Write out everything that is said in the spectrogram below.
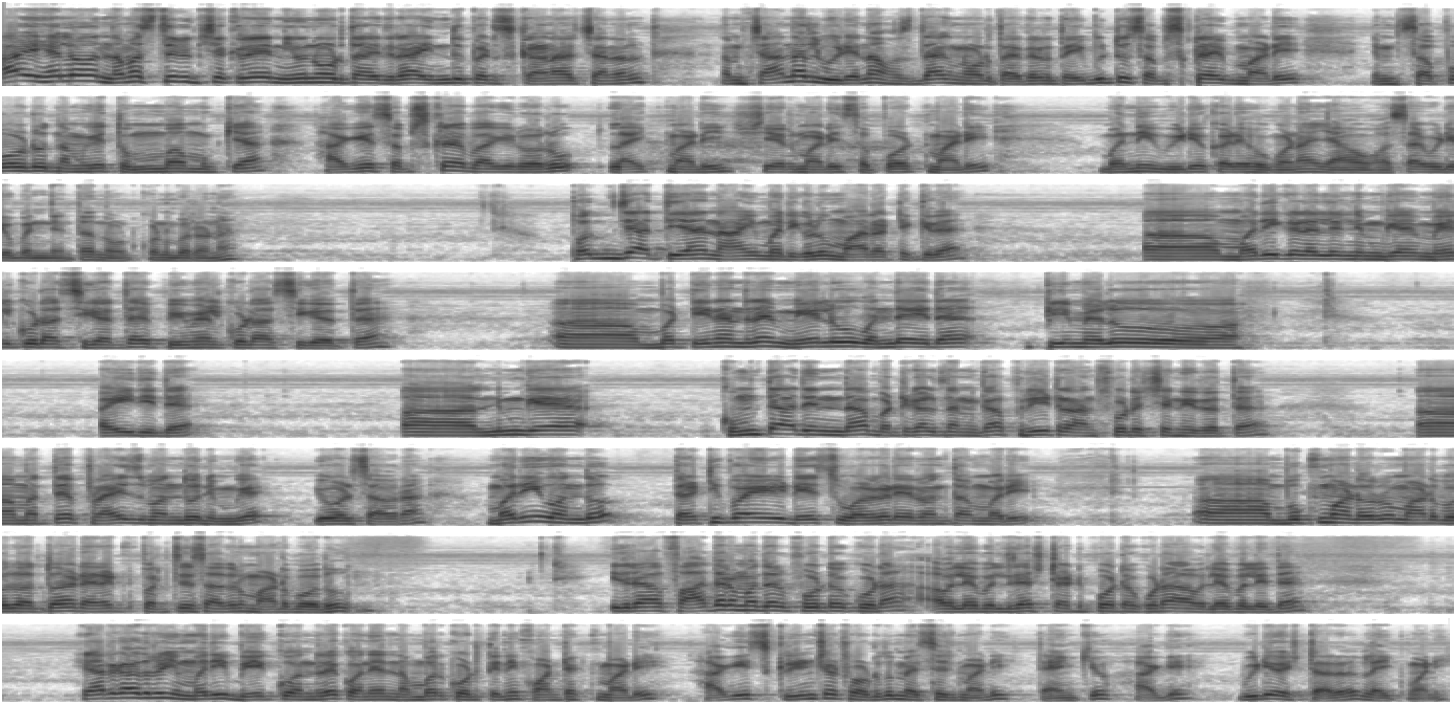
Hi hello ನಮಸ್ತೆ ವೀಕ್ಷಕರೇ. ನೀವು ನೋಡ್ತಾ ಇದ್ದೀರಾ ಇಂದು ಪೆಟ್ಸ್ ಕನ್ನಡ ಚಾನಲ್ ನಮ್ಮ ಚಾನಲ್ ವೀಡಿಯೋನ ಹೊಸದಾಗಿ ನೋಡ್ತಾ ಇದ್ದಾರೆ, ದಯವಿಟ್ಟು ಸಬ್ಸ್ಕ್ರೈಬ್ ಮಾಡಿ. ನಿಮ್ಮ ಸಪೋರ್ಟು ನಮಗೆ ತುಂಬ ಮುಖ್ಯ. ಹಾಗೆ ಸಬ್ಸ್ಕ್ರೈಬ್ ಆಗಿರೋರು ಲೈಕ್ ಮಾಡಿ ಶೇರ್ ಮಾಡಿ ಸಪೋರ್ಟ್ ಮಾಡಿ. ಬನ್ನಿ ವಿಡಿಯೋ ಕಡೆ ಹೋಗೋಣ. ಯಾವ ಹೊಸ ವಿಡಿಯೋ ಬಂದಿ ಅಂತ ನೋಡ್ಕೊಂಡು ಬರೋಣ. ಪಗ್ ಜಾತಿಯ ನಾಯಿ ಮರಿಗಳು ಮಾರಾಟಕ್ಕಿದೆ. ಮರಿಗಳಲ್ಲಿ ನಿಮಗೆ ಮೇಲ್ ಕೂಡ ಸಿಗುತ್ತೆ ಫಿಮೇಲ್ ಕೂಡ ಸಿಗುತ್ತೆ. ಬಟ್ ಏನಂದರೆ ಮೇಲು ಒಂದೇ ಇದೆ ಫಿಮೇಲು ಐದಿದೆ. ನಿಮಗೆ ಕುಮಟಾದಿಂದ ಭಟ್ಕಳ ತನಕ ಫ್ರೀ ಟ್ರಾನ್ಸ್ಪೋರ್ಟೇಷನ್ ಇರುತ್ತೆ. ಮತ್ತು ಪ್ರೈಸ್ ಬಂದು ನಿಮಗೆ ಏಳು ಸಾವಿರ. ಮರಿ ಒಂದು ತರ್ಟಿ ಫೈವ್ ಡೇಸ್ ಒಳಗಡೆ ಇರುವಂಥ ಮರಿ. ಬುಕ್ ಮಾಡೋರು ಮಾಡ್ಬೋದು ಅಥವಾ ಡೈರೆಕ್ಟ್ ಪರ್ಚೇಸ್ ಆದರೂ ಮಾಡ್ಬೋದು. ಇದರ ಫಾದರ್ ಮದರ್ ಫೋಟೋ ಕೂಡ ಅವೈಲೇಬಲ್ ಇದೆ. ಸ್ಟಡ್ ಫೋಟೋ ಕೂಡ ಅವೈಲೇಬಲ್ ಇದೆ. ಯಾರಿಗಾದರೂ ಈ ಮರಿ ಬೇಕು ಅಂದರೆ ಕೊನೆಯಲ್ಲಿ ನಂಬರ್ ಕೊಡ್ತೀನಿ. ಕಾಂಟ್ಯಾಕ್ಟ್ ಮಾಡಿ. ಹಾಗೆ ಸ್ಕ್ರೀನ್ಶಾಟ್ ಹೊಡೆದು ಮೆಸೇಜ್ ಮಾಡಿ. ಥ್ಯಾಂಕ್ ಯು ಹಾಗೆ ವಿಡಿಯೋ ಇಷ್ಟ ಆದರೆ ಲೈಕ್ ಮಾಡಿ.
